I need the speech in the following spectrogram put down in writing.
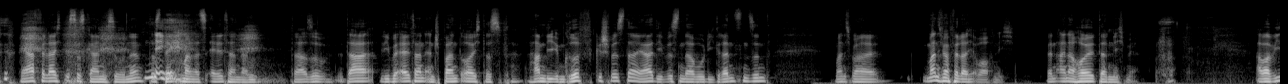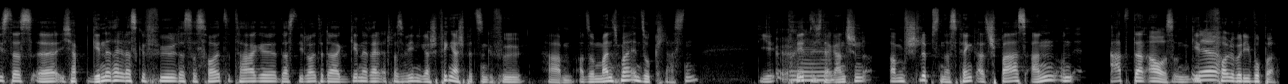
Ja, vielleicht ist das gar nicht so, ne? Das Nee. denkt man als Eltern dann. Da, also da, liebe Eltern, entspannt euch, das haben die im Griff, Geschwister, ja, die wissen da, wo die Grenzen sind. Manchmal, manchmal vielleicht aber auch nicht. Wenn einer heult, dann nicht mehr. Aber wie ist das? Äh, ich habe generell das Gefühl, dass das heutzutage, dass die Leute da generell etwas weniger Fingerspitzengefühl haben. Also manchmal in so Klassen, die treten sich da Äh. ganz schön am Schlipsen. Das fängt als Spaß an und artet dann aus und geht Ja. voll über die Wupper.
